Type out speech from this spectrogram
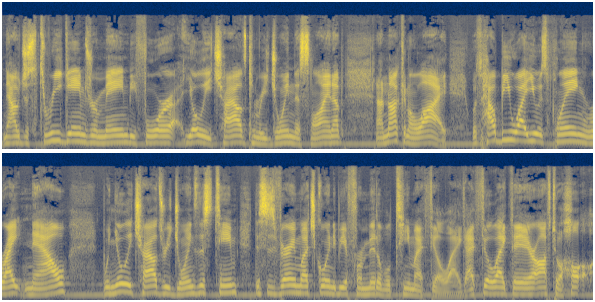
Now just three games remain before Yoeli Childs can rejoin this lineup, and I'm not going to lie with how BYU is playing right now when Yoeli Childs rejoins this team, this is very much going to be a formidable team, I feel like. I feel like they are off to a,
